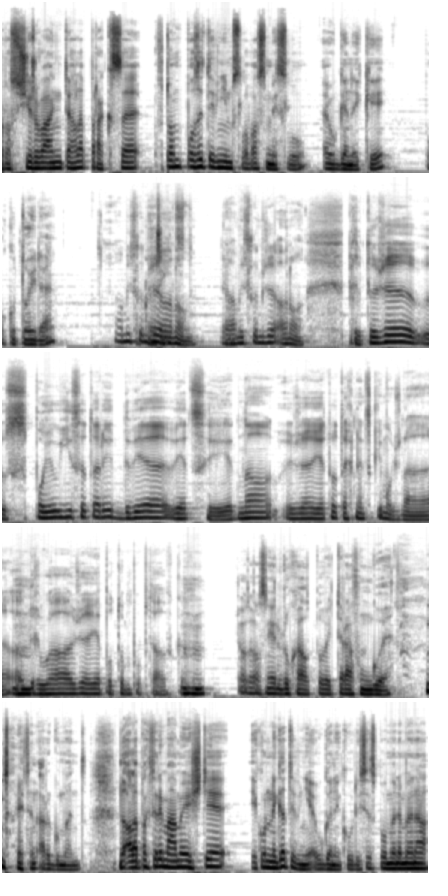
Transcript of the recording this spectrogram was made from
rozšiřování téhle praxe v tom pozitivním slova smyslu eugeniky, pokud to jde? Já myslím, že říct. ano. Já myslím, že ano, protože spojují se tady dvě věci. Jedna, že je to technicky možné, a hmm. druhá, že je potom poptávka. Hmm. To je vlastně jednoduchá odpověď, která funguje. to je ten argument. No ale pak tady máme ještě jako negativní eugeniku. Když si vzpomeneme na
